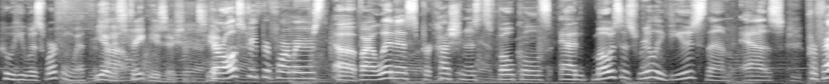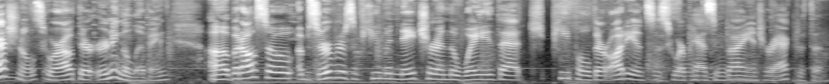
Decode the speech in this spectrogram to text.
who he was working with. Yeah, the street musicians. They're all street performers. Uh, violinists, percussionists, vocals, and Moses really views them as professionals who are out there earning a living, uh, but also observers of human nature and the way that people, their audiences who are passing by, interact with them.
